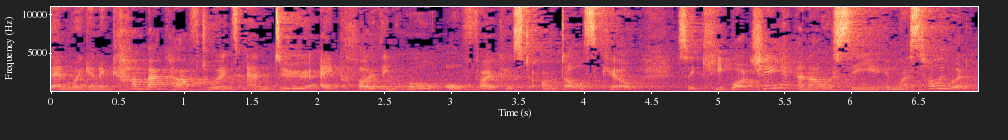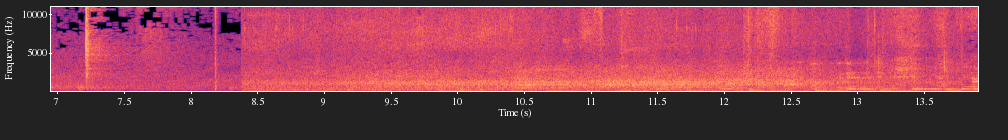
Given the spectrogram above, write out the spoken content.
then we're gonna come back afterwards and do a clothing haul all focused on Dolls Kill. So keep watching and I will see you in West Hollywood.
